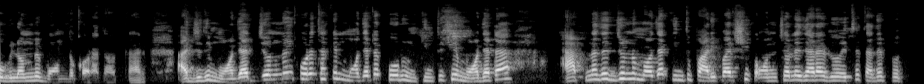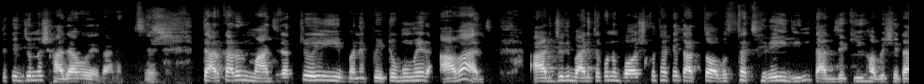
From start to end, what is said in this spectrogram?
অবিলম্বে বন্ধ করা দরকার। আর যদি মজার জন্যই করে থাকেন মজাটা করুন, কিন্তু সেই মজাটা আপনাদের জন্য মজা, কিন্তু পারিপার্শ্বিক অঞ্চলে যারা রয়েছে, তাদের প্রত্যেকের জন্য সাজা হয়ে দাঁড়াচ্ছে। তার কারণ মাঝরাত্রে ওই মানে পেটো বোমের আওয়াজ, আর যদি বাড়িতে কোনো বয়স্ক থাকে, তার তো অবস্থা ছেড়েই দিন, তার যে কি হবে সেটা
